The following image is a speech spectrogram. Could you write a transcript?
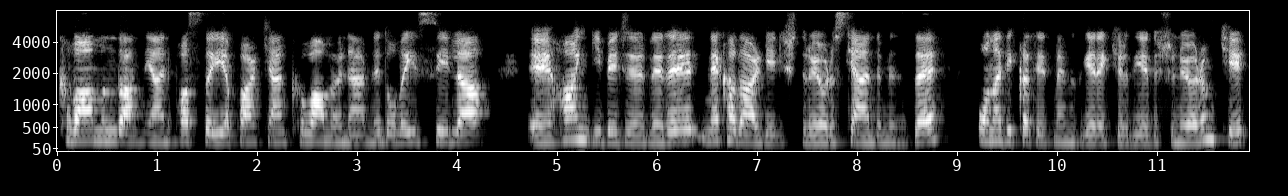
kıvamından yani pastayı yaparken kıvam önemli. Dolayısıyla e, hangi becerileri ne kadar geliştiriyoruz kendimizde ona dikkat etmemiz gerekir diye düşünüyorum ki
